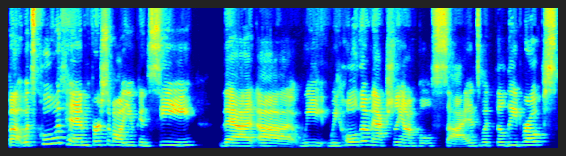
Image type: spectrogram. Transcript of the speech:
But what's cool with him, first of all, you can see that uh, we we hold him actually on both sides with the lead ropes.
